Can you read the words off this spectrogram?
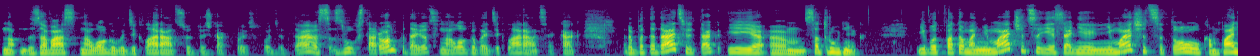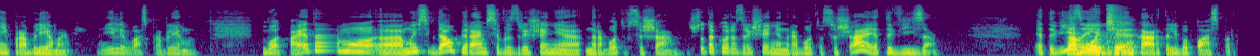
за вас налоговую декларацию. То есть как происходит? Да? С двух сторон подается налоговая декларация, как работодатель, так и эм, сотрудник. И вот потом они мачатся. Если они не мачатся, то у компании проблемы или у вас проблемы. Вот, поэтому э, мы всегда упираемся в разрешение на работу в США. Что такое разрешение на работу в США? Это виза. Это виза, Рабочая. либо карта, либо паспорт.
